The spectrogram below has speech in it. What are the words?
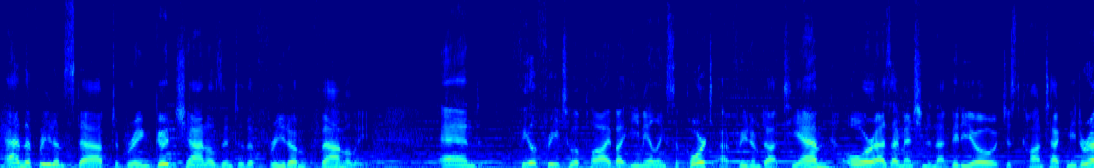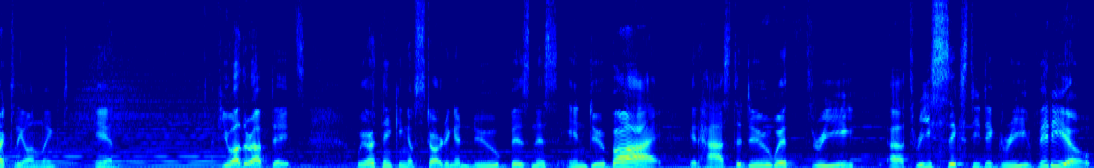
and the Freedom staff to bring good channels into the Freedom family? And feel free to apply by emailing support at freedom.tm or as I mentioned in that video, just contact me directly on LinkedIn. A few other updates we are thinking of starting a new business in Dubai. It has to do with three, uh, 360 degree video.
